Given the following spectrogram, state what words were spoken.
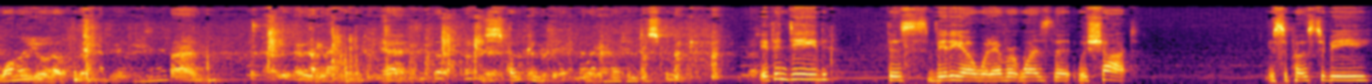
Why? Allowed. Just spoken to him and allowed him to speak. If indeed this video, whatever it was that was shot, is supposed to be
